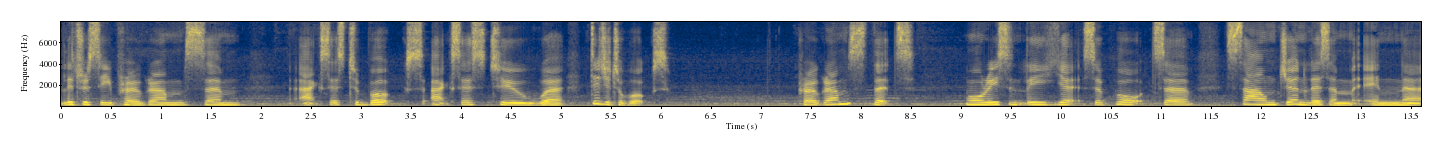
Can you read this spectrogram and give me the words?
literacy programs, um, access to books, access to uh, digital books programs that more recently support uh, sound journalism in uh,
